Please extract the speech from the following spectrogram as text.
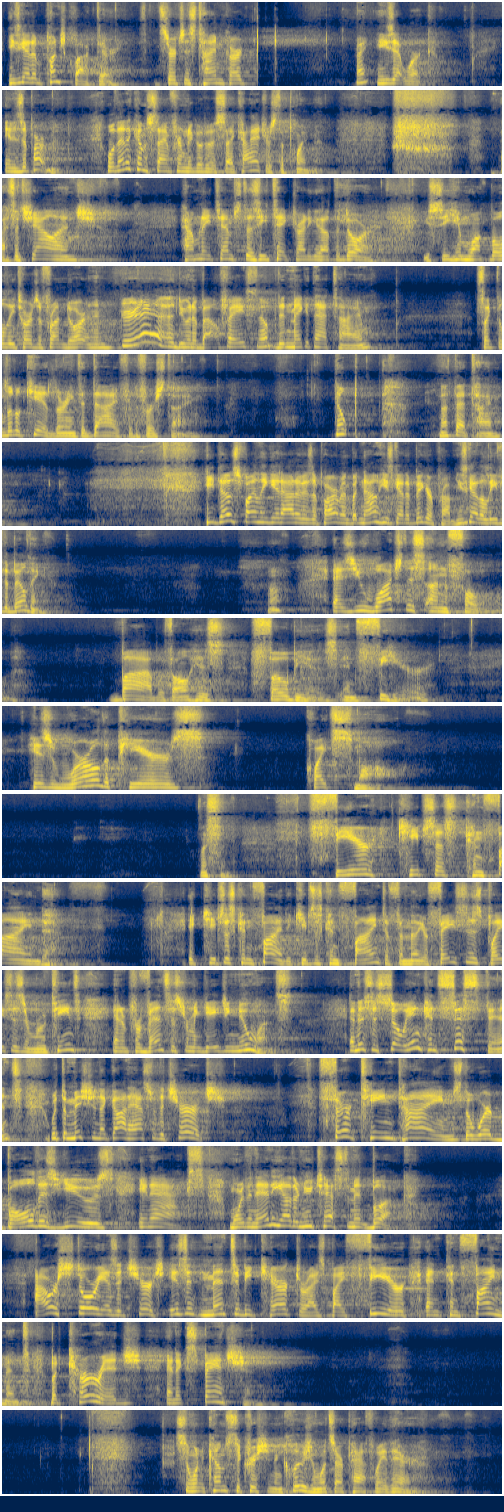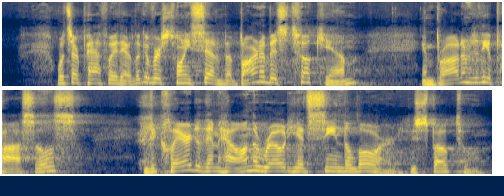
He's got a punch clock there. Search his time card, right? He's at work in his apartment. Well, then it comes time for him to go to a psychiatrist appointment. That's a challenge. How many attempts does he take try to get out the door? You see him walk boldly towards the front door and then doing about face. Nope, didn't make it that time. It's like the little kid learning to die for the first time. Nope, not that time. He does finally get out of his apartment, but now he's got a bigger problem. He's got to leave the building. As you watch this unfold, Bob, with all his phobias and fear, his world appears quite small. Listen, fear keeps us confined. It keeps us confined. It keeps us confined to familiar faces, places, and routines, and it prevents us from engaging new ones. And this is so inconsistent with the mission that God has for the church. 13 times the word bold is used in Acts, more than any other New Testament book. Our story as a church isn't meant to be characterized by fear and confinement, but courage and expansion. So, when it comes to Christian inclusion, what's our pathway there? What's our pathway there? Look at verse 27. But Barnabas took him and brought him to the apostles and declared to them how on the road he had seen the Lord who spoke to him,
